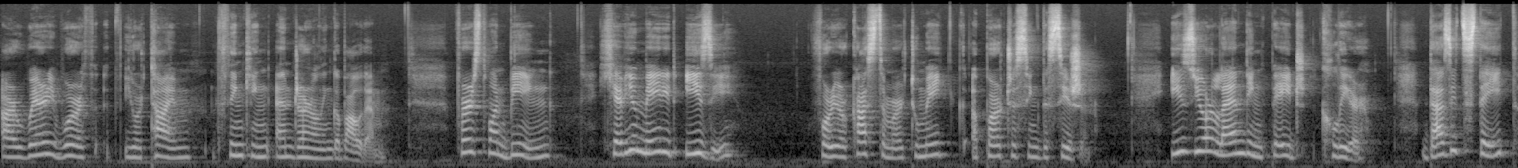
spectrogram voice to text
are very worth your time thinking and journaling about them. First one being Have you made it easy for your customer to make a purchasing decision? Is your landing page clear? Does it state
